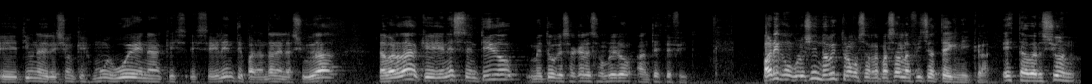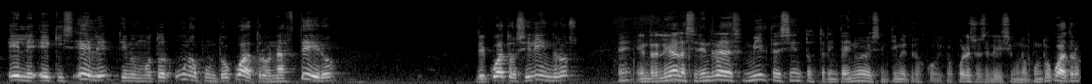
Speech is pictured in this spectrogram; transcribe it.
eh, tiene una dirección que es muy buena, que es excelente para andar en la ciudad. La verdad que en ese sentido me tengo que sacar el sombrero ante este Fit. Para ir concluyendo, Víctor, vamos a repasar la ficha técnica. Esta versión LXL tiene un motor 1.4 naftero de 4 cilindros. ¿Eh? En realidad la cilindrada es 1339 centímetros cúbicos, por eso se le dice 1.4.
